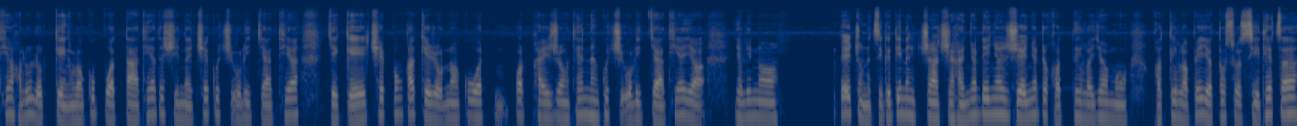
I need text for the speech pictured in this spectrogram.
theo họ lúc lột kiện lo cú bỏ ta theo ta chỉ này chế cú chỉ ô li cha theo chỉ kế chế bông cá kế rồi nó cú bọt phai rong thế năng cú chỉ ô li cha theo giờ giờ li nó bé trong này chỉ cái tin năng cha chỉ hay nhớ đây nhớ dễ nhớ được, họ tư là do mù, họ tư là bé, giờ tao suy xì thế cha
